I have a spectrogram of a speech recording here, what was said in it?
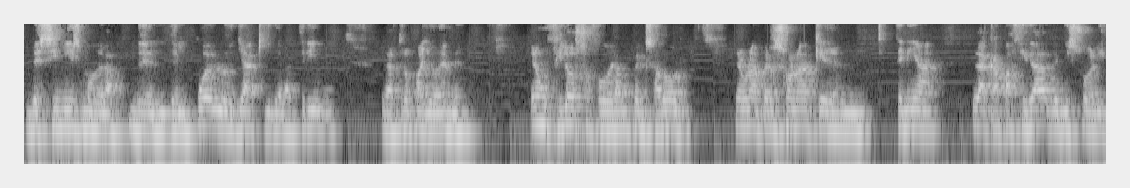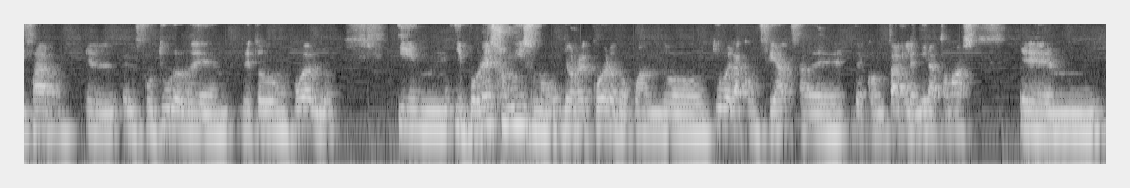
de sí mismo, del pueblo yaqui, de la tribu, de la tropa Yoeme. Era un filósofo, era un pensador, era una persona que tenía la capacidad de visualizar el, futuro de todo un pueblo y, por eso mismo yo recuerdo cuando tuve la confianza de, contarle, mira Tomás, em,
